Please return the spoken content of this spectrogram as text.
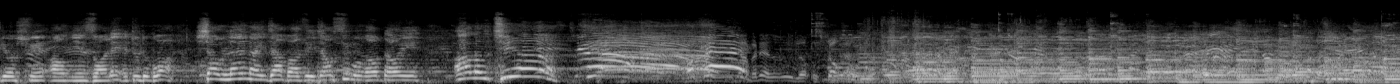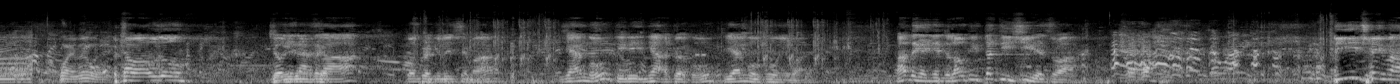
ပျော်ရွှင်အောင်မြင်စွာနဲ့အတူတကွရှောက်လန်းနိုင်ကြပါစေကြောင်းဆုမွန်ကောင်းတောင်းရင်အားလုံး cheers cheers okay ဝို ပြောနေတာစကား congratulation ပါရန်ကိုဒီနေ့ညအတွက်ကိုရန်ကိုကုန်ရပါတယ်ငါတကယ်ချင်းဒီလောက်ထိတက်တီရှိတယ်ဆိုတာဒီအချိန်မှာ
